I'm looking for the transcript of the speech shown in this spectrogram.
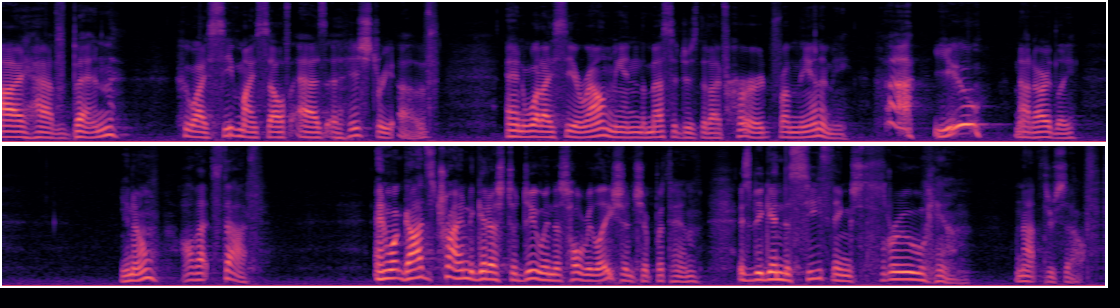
I have been, who I see myself as a history of, and what I see around me and the messages that I've heard from the enemy. Ha, you? Not hardly you know, all that stuff. And what God's trying to get us to do in this whole relationship with Him is begin to see things through Him, not through self.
